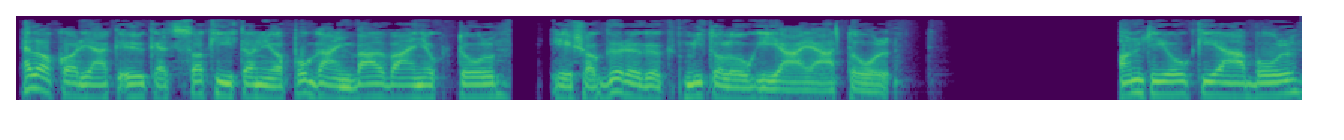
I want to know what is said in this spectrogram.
El akarják őket szakítani a pogány bálványoktól és a görögök mitológiájától. Antiókiából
